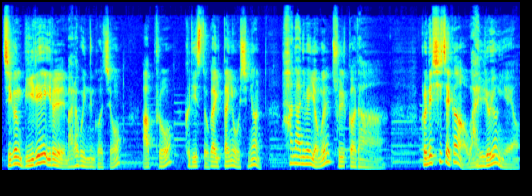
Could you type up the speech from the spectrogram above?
지금 미래의 일을 말하고 있는 거죠. 앞으로 그리스도가 이 땅에 오시면 하나님의 영을 줄 거다. 그런데 시제가 완료형이에요.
